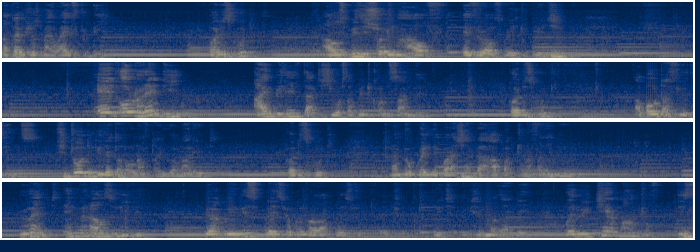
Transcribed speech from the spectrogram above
That time she was my wife to be. God is good. I was busy showing her off everywhere I was going to preach. And already, I believe that she was a bit concerned. Eh? God is good. About a few things. She told me later on after you were married. God is good. We went, and when I was leaving, we are in this place, we are going to another place to, eh, to, to preach. I think another day. When we came out of this,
